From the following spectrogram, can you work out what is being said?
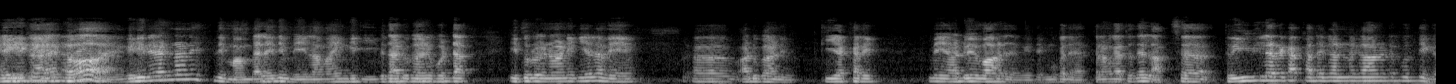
ඒක යනවානේ. ඉතින් මම බැලුවා ඉතින් මේ ළමයින්ගේ ජීවිත අඩු ගානේ පොඩ්ඩක් ඉතුරු වෙනවනේ කියලා මේ අඩු ගානේ කීයක් හරි මේ අඩුවේ වාහන දැන් ඉතින් මොකද ඇත්තටම ගත්තොත් දැන් ලක්ෂ 3 wheeler එකක් අද ගන්න ගානට පුද්දික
